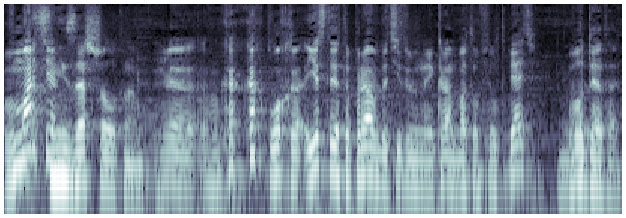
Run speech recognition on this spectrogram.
В марте... Не зашел к нам. э, как, как плохо, если это правда титульный экран Battlefield 5, вот это,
